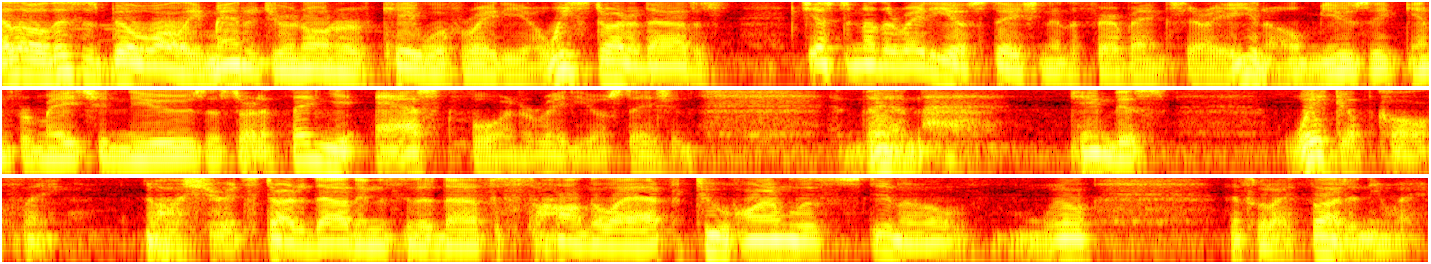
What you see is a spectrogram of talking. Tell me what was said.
Hello, this is Bill Walley, manager and owner of K Wolf Radio. We started out as just another radio station in the Fairbanks area. You know, music, information, news, the sort of thing you ask for in a radio station. And then came this wake up call thing. Oh, sure, it started out innocent enough, a song, a laugh, too harmless, you know. Well, that's what I thought anyway.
